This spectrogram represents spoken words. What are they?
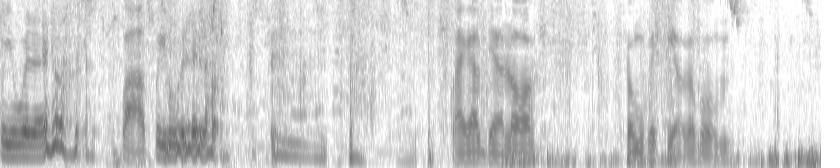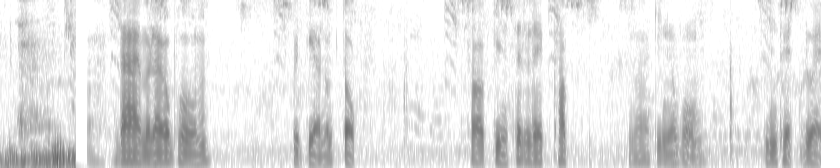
ปิวไปเลยฝาปิวเลยเรา ไปครับเดี๋ยวรอ ชมก๋วยเตี๋ยวครับผม ได้มาแล้วครับผมก๋วยเตี๋ยวน้ำตก ชอบกินเส้นเล็กครับ น่ากินครับผม กินเผ็ดด้วย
